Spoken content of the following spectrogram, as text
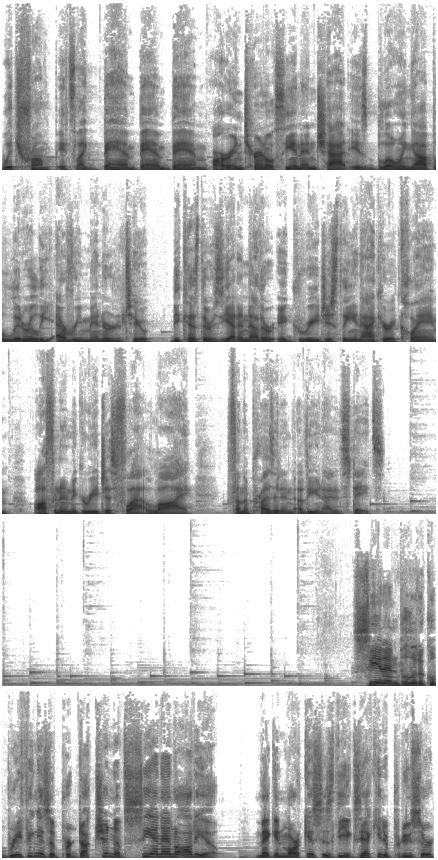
With Trump, it's like bam, bam, bam. Our internal CNN chat is blowing up literally every minute or two because there's yet another egregiously inaccurate claim, often an egregious flat lie, from the President of the United States. CNN Political Briefing is a production of CNN Audio. Megan Marcus is the executive producer,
